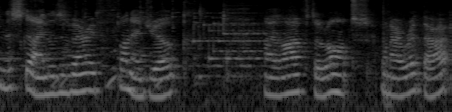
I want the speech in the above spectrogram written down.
in the sky. There's a very funny joke. I laughed a lot when I read that.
